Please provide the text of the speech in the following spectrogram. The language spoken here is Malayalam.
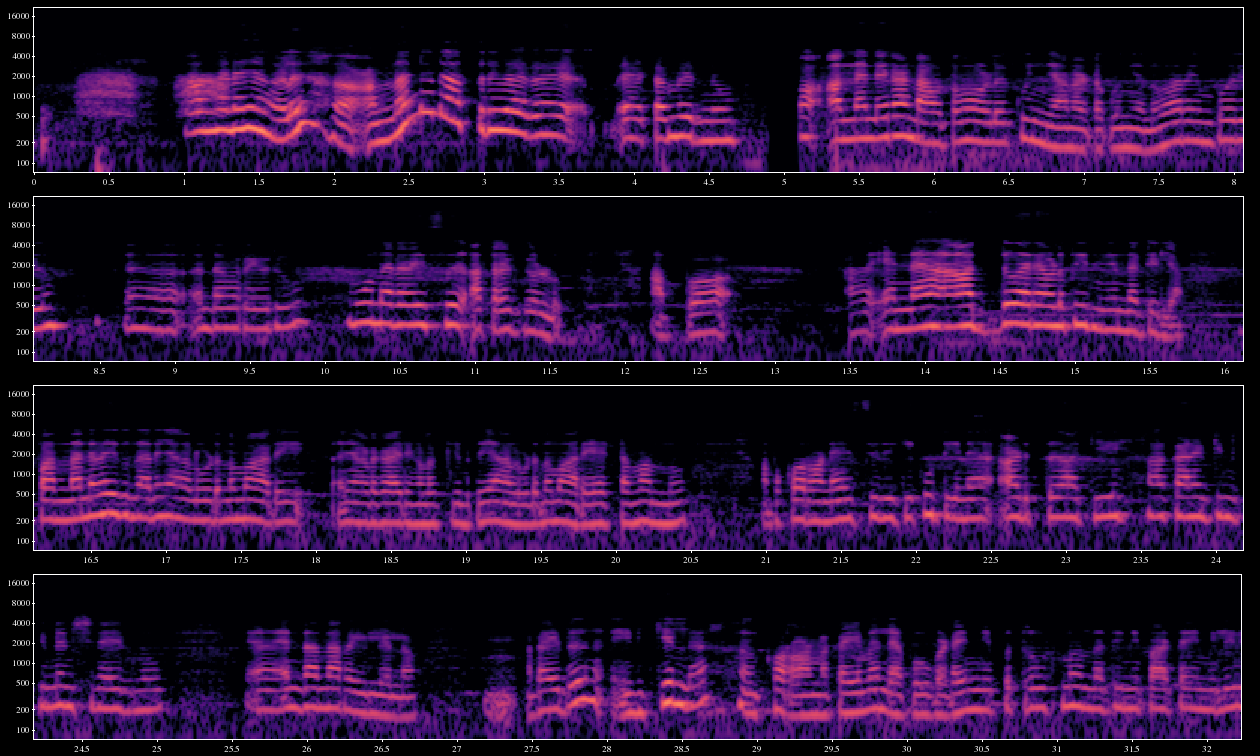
അങ്ങനെ ഞങ്ങൾ അന്ന് തന്നെ രാത്രി വേഗം ഏട്ടൻ വരുന്നു. അപ്പൊ അന്ന് രണ്ടാമത്തെ മോൾ കുഞ്ഞാണ് കേട്ടോ. കുഞ്ഞെന്ന് പറയുമ്പോൾ ഒരു എന്താ പറയുക ഒരു മൂന്നര വയസ്സ് അത്രയൊക്കെ ഉള്ളൂ. അപ്പോൾ എന്നെ അതുവരെ അവൾ പിരിഞ്ഞു നിന്നിട്ടില്ല. അപ്പം അന്ന് തന്നെ വൈകുന്നേരം ഞങ്ങളിവിടെ നിന്ന് മാറി ഞങ്ങളുടെ കാര്യങ്ങളൊക്കെ എടുത്ത് ഞങ്ങളിവിടെ നിന്ന് മാറി ഏട്ടൻ വന്നു. അപ്പോൾ കൊറോണ സ്ഥിതിക്ക് കുട്ടീനെ അടുത്ത് ആക്കി ആക്കാനായിട്ട് എനിക്കും ടെൻഷനായിരുന്നു എന്താണെന്ന് അറിയില്ലല്ലോ. അതായത് എനിക്കല്ല കൊറോണ ടൈമല്ലേ അപ്പോൾ ഇവിടെ ഇനിയിപ്പോൾ ഇത്ര ദിവസം നിന്നിട്ട് ഇനിയിപ്പോൾ ആ ടൈമിൽ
